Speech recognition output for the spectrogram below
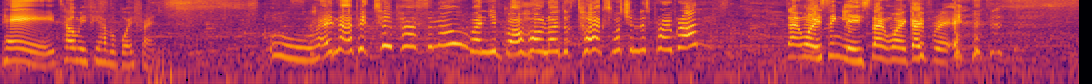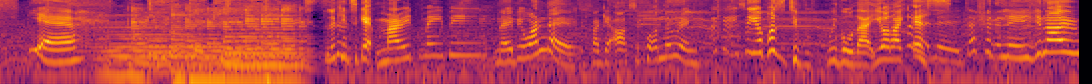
hey, tell me if you have a boyfriend. Ooh, ain't that a bit too personal when you've got a whole load of Turks watching this program? Don't worry, it's English. Don't worry, go for it. Yeah, Looking to get married, maybe? maybe one day if I get asked to put on the ring. Okay, so you're positive with all that. You're like, yes. Definitely, definitely. You know,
